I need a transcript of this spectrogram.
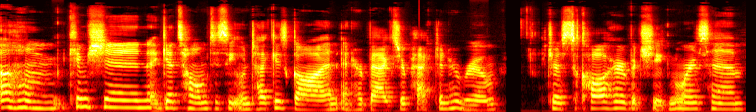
Um, Kim Shin gets home to see Untak is gone and her bags are packed in her room. He tries to call her, but she ignores him.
